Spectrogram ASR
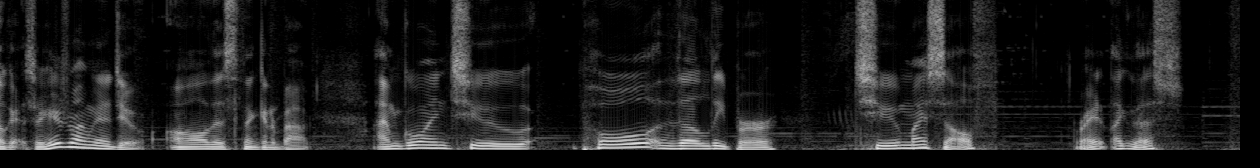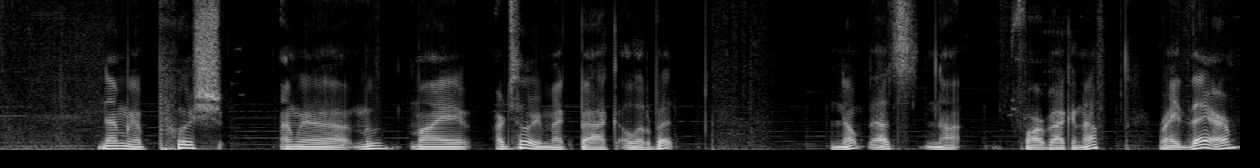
Okay, so here's what I'm to do. All this thinking about, I'm going to pull the leaper to myself, right like this. Now I'm going to push. I'm going to move my artillery mech back a little bit. Nope, that's not far back enough right there.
